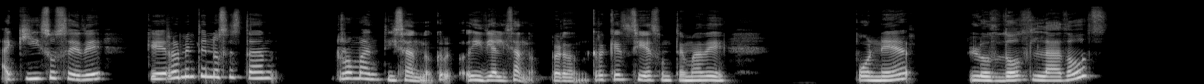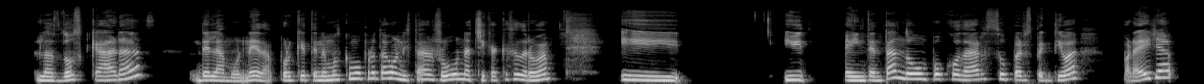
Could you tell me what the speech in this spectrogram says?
aquí sucede que realmente no se están romantizando, idealizando, perdón. Creo que sí es un tema de poner los dos lados, las dos caras de la moneda, porque tenemos como protagonista a Ru, una chica que se droga, y, y e intentando un poco dar su perspectiva, para ella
